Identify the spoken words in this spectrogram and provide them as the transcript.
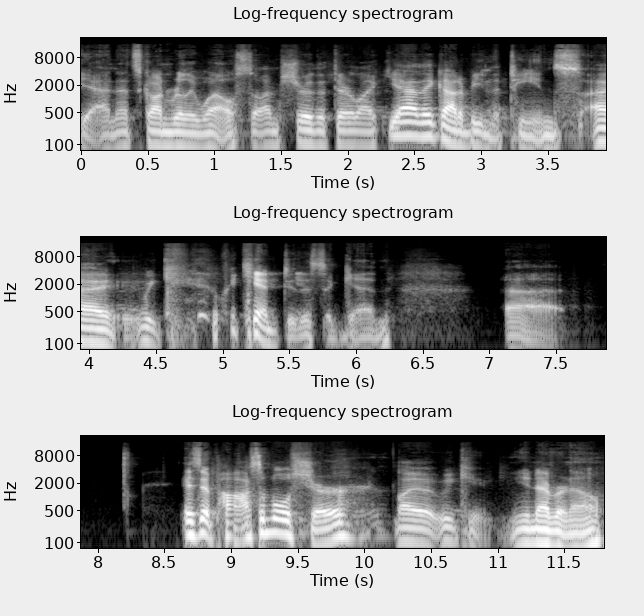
Yeah, and that's gone really well. So I'm sure that they're like, yeah, they got to be in the teens. I we can't, we can't do this again. Uh, is it possible? Sure. Like we can, you never know.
